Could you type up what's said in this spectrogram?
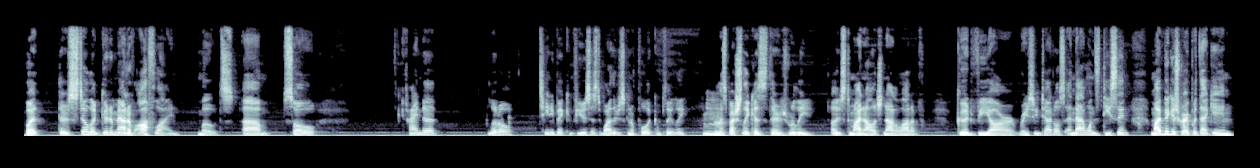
But there's still a good amount of offline modes. Um, so kind of little teeny bit confused as to why they're just going to pull it completely, Hmm. especially because there's really, at least to my knowledge, not a lot of good VR racing titles, and that one's decent. My biggest gripe with that game,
